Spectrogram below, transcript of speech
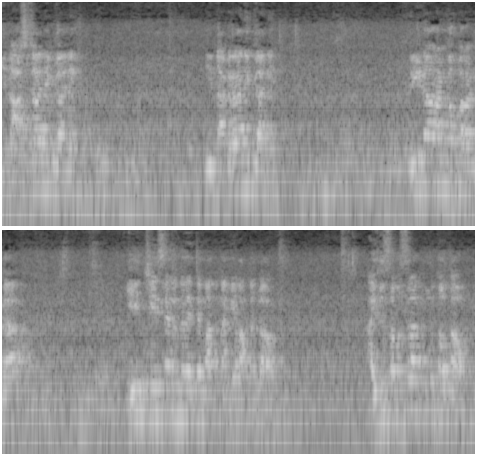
ఈ రాష్ట్రానికి కానీ ఈ నగరానికి కానీ క్రీడారంగం పరంగా ఏం చేశారన్నదైతే మాత్రం నాకేం అర్థం కావాలి ఐదు సంవత్సరాలు పూర్తవుతా ఉంది.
